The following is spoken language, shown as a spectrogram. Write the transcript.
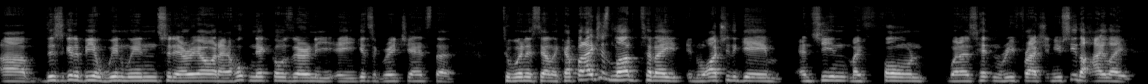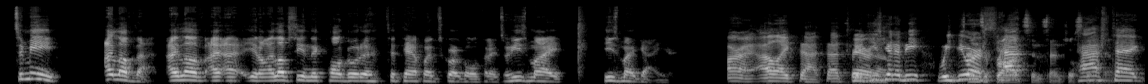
um, this is going to be a win-win scenario, and I hope Nick goes there and he, he gets a great chance to to win a Stanley Cup. But I just love tonight in watching the game and seeing my phone when I was hitting refresh, and you see the highlight. To me, I love that. I love I, I you know I love seeing Nick Paul go to, to Tampa and score a goal tonight. So he's my he's my guy here. All right, I like that. That's Fair good. Enough. He's going to be. We do sends our ha- Central hashtag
